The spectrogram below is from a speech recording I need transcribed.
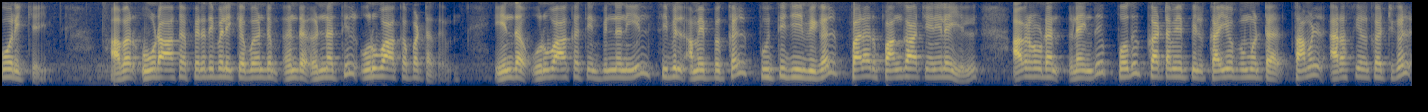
கோரிக்கை அவர் ஊடாக பிரதிபலிக்க வேண்டும் என்ற எண்ணத்தில் உருவாக்கப்பட்டது. இந்த உருவாக்கத்தின் பின்னணியில் சிவில் அமைப்புகள் புத்திஜீவிகள் பலர் பங்காற்றிய நிலையில் அவர்களுடன் இணைந்து பொது கட்டமைப்பில் கையொப்பமிட்ட தமிழ் அரசியல் கட்சிகள்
